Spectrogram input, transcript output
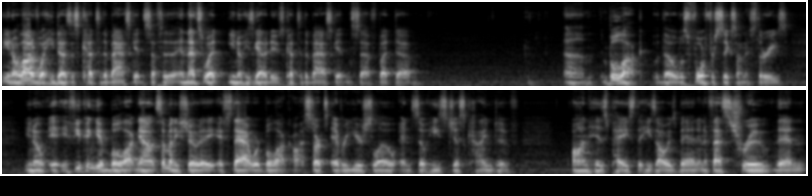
you know, a lot of what he does is cut to the basket and stuff. To the, and that's what, you know, he's got to do is cut to the basket and stuff. But um, um, Bullock, though, was four for six on his threes. You know, if you can get Bullock now, somebody showed a, a stat where Bullock uh, starts every year slow, and so he's just kind of on his pace that he's always been. And if that's true, then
